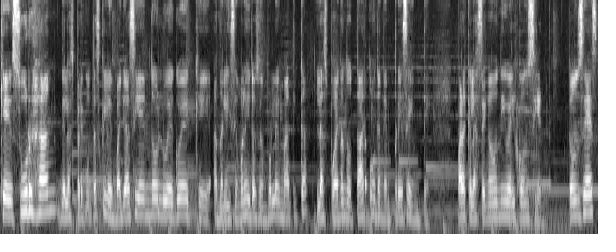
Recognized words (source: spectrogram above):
que surjan de las preguntas que les vaya haciendo luego de que analicemos la situación problemática las puedan anotar o tener presente para que las tengan a un nivel consciente. Entonces,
